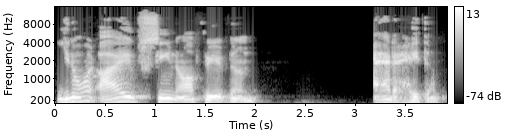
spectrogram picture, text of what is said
You know what? I've seen all three of them, and I hate them.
